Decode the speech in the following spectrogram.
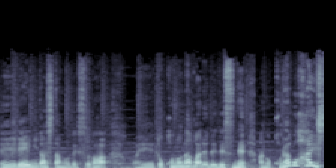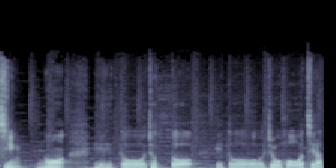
えー、例に出したのですが、えーと、この流れでですねあのコラボ配信の、えーとちょっとえっ、ー、と、情報をちらっ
